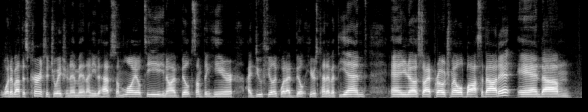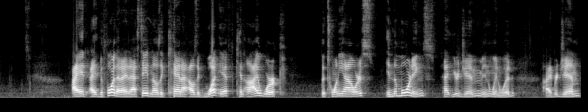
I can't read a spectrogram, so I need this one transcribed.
what about this current situation I'm in? I need to have some loyalty. You know, I've built something here. I do feel like what I've built here is kind of at the end. And, you know, so I approached my old boss about it. And, um, I had I, before that I had asked Hayden. I was like, "Can I?" I was like, "What if can I work the 20 hours in the mornings at your gym in Wynwood, hybrid gym,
